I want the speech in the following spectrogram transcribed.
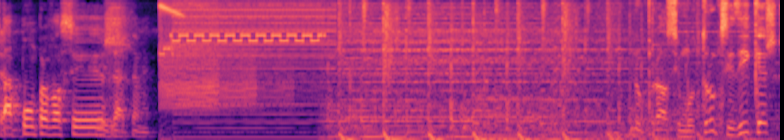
tchau. para vocês. Exatamente. Próximo Truques e Dicas,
